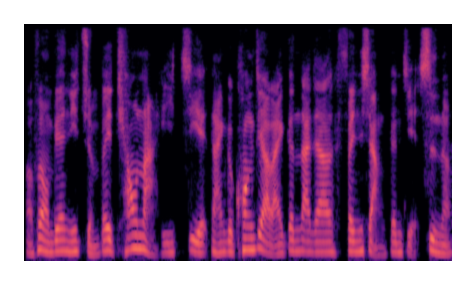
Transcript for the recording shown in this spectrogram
呃副总编你准备挑哪一节哪一个框架来跟大家分享跟解释呢？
